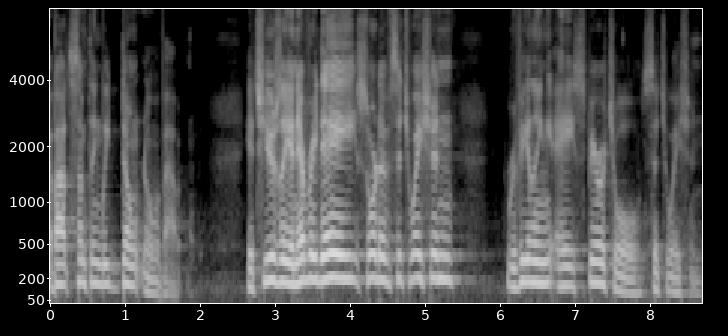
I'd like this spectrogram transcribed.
about something we don't know about. It's usually an everyday sort of situation, revealing a spiritual situation.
